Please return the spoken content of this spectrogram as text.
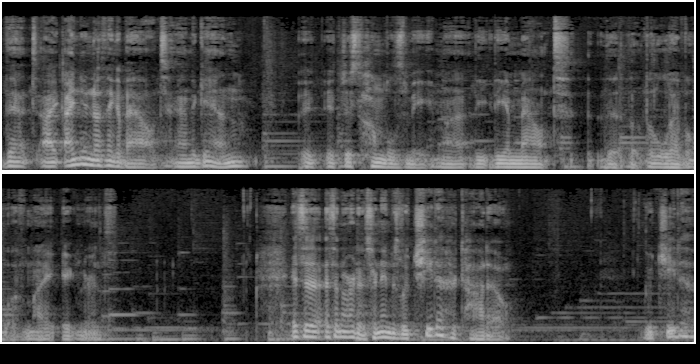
that I, I, knew nothing about, and again, it, it just humbles me uh, the the amount, the, the, the level of my ignorance. It's a it's an artist. Her name is Luchita Hurtado. Luchita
